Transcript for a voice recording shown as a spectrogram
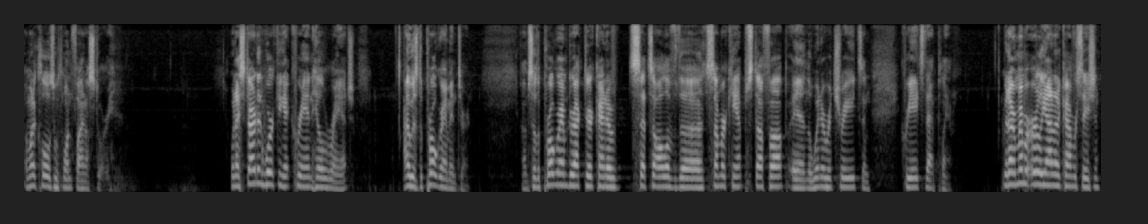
I'm going to close with one final story. When I started working at Cran-Hill Ranch, I was the program intern. Um, so the program director kind of sets all of the summer camp stuff up and the winter retreats and creates that plan. But I remember early on in a conversation,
